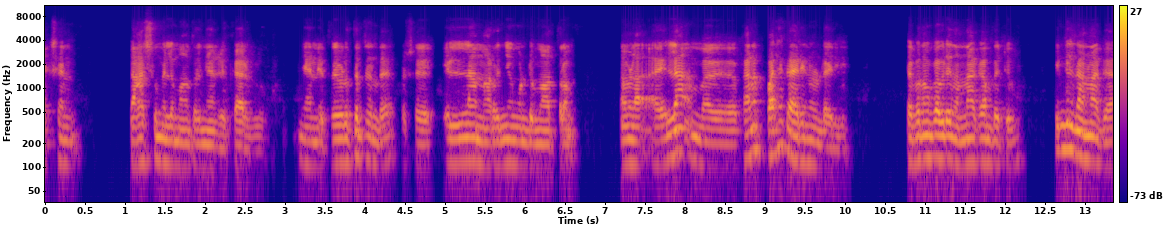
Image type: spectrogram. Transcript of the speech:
ആക്ഷൻ ലാഷുമില്ല മാത്രമേ ഞാൻ എടുക്കാറുള്ളൂ. ഞാൻ എത്ര എടുത്തിട്ടുണ്ട്. പക്ഷെ എല്ലാം അറിഞ്ഞും കൊണ്ട് മാത്രം നമ്മൾ എല്ലാം കാരണം പല കാര്യങ്ങളുണ്ടായിരിക്കും ചിലപ്പോൾ നമുക്ക് അവരെ നന്നാക്കാൻ പറ്റും. എങ്കിൽ നന്നാക്കുക.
